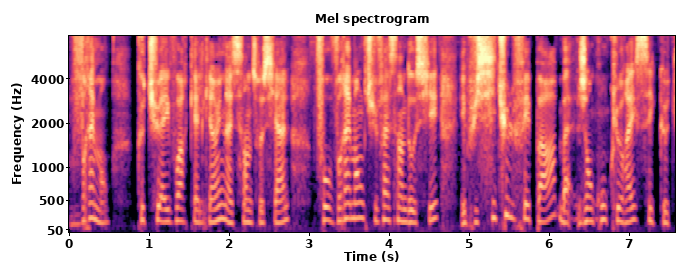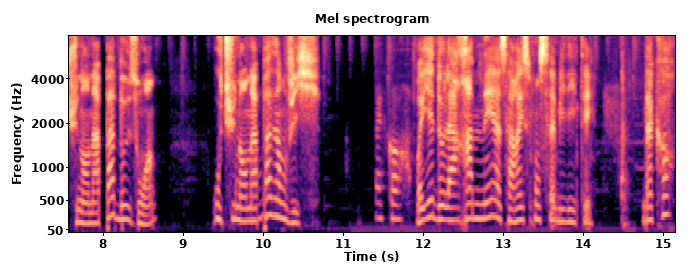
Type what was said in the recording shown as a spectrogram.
vraiment que tu ailles voir quelqu'un, une assistante sociale. Faut vraiment que tu fasses un dossier. Et puis si tu le fais pas, ben, j'en conclurai, c'est que tu n'en as pas besoin ou tu n'en as mhm. pas envie. D'accord. Voyez, de la ramener à sa responsabilité. D'accord?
